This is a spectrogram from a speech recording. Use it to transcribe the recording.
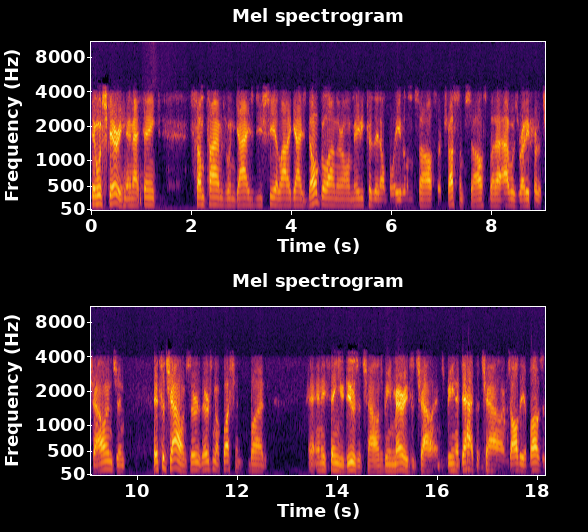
it was scary, and I think sometimes when guys you see a lot of guys don't go on their own, maybe because they don't believe in themselves or trust themselves. But I, I was ready for the challenge, and it's a challenge. There, there's no question. But anything you do is a challenge. Being married is a challenge. Being a dad's a challenge. All the above is a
